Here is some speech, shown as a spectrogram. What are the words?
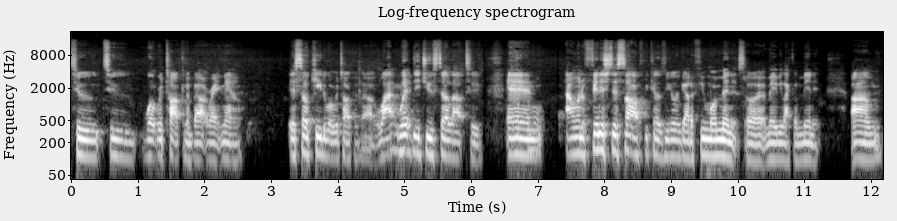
to to what we're talking about right now. It's so key to what we're talking about. Why? What did you sell out to? And I want to finish this off because we only got a few more minutes, or maybe like a minute. Um,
